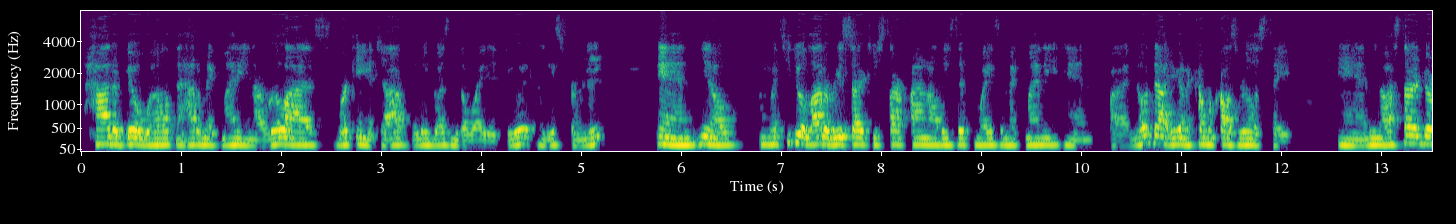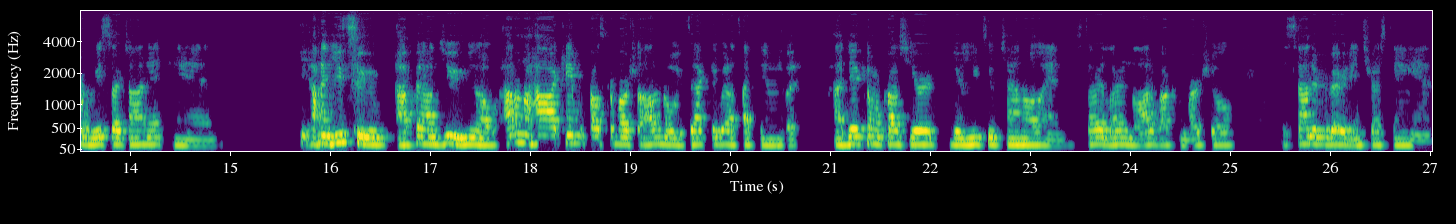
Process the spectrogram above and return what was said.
how to build wealth and how to make money. And I realized working a job really wasn't the way to do it, at least for me. And, you know, once you do a lot of research, you start finding all these different ways to make money, and by no doubt, you're going to come across real estate. And you know, I started doing research on it, and on YouTube, I found you. You know, I don't know how I came across commercial. I don't know exactly what I typed in, but I did come across your your YouTube channel and started learning a lot about commercial. It sounded very interesting, and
